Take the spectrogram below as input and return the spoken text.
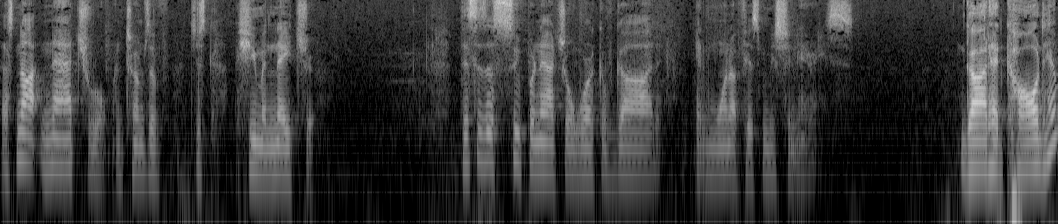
That's not natural in terms of just human nature. This is a supernatural work of God in one of his missionaries. God had called him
